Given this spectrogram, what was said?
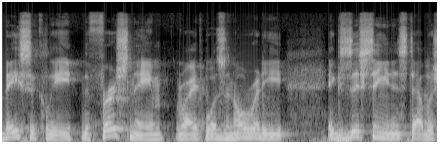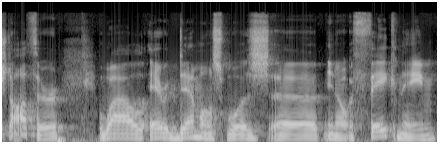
Basically, the first name, right, was an already existing and established author, while Eric Demos was, uh, you know, a fake name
